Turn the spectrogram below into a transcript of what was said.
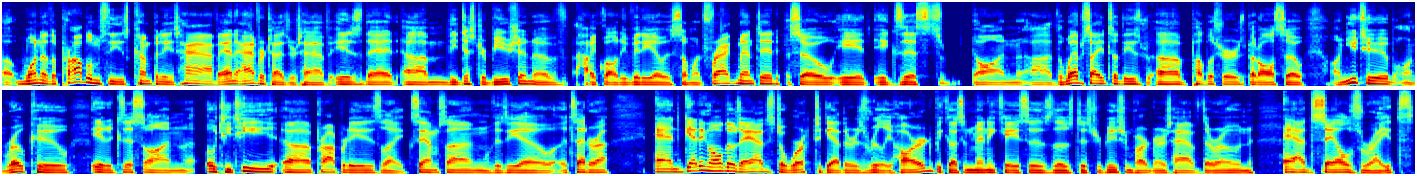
uh, one of the problems these companies have and advertisers have is that um, the distribution of high quality video is somewhat fragmented. So it exists on uh, the websites of these uh, publishers, but also on YouTube, on Roku. It exists on OTT uh, Uh, properties like Samsung, Vizio, etc. And getting all those ads to work together is really hard because in many cases, those distribution partners have their own ad sales rights,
